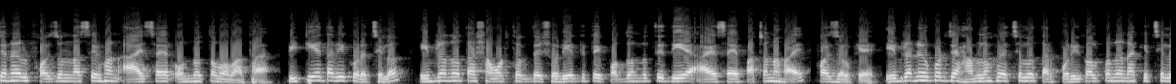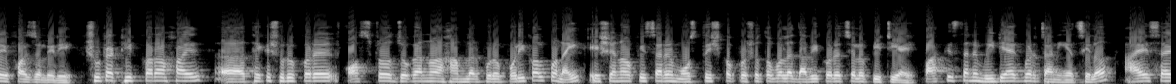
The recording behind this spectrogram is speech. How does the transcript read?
জেনারেল ফয়জুল নাসির হন আইএসআই এর অন্যতম মাথা। পিটিএ দাবি করেছিল ইমরান ও তার সমর্থকদের সরিয়ে দিতে পদোন্নতি দিয়ে আইএসআই এ পাঠানো হয় ফয়জলকে। ইমরানের উপর যে হামলা হয়েছিল তার পরিকল্পনা নাকি ছিল এই ফয়জলেরই। শুটার ঠিক করা হয় থেকে শুরু করে অস্ত্র জোগানো যোগানো হামলার পুরো পরিকল্পনাই এই সেনা অফিসারের মস্তিষ্ক প্রসূত বলে দাবি করেছিল পিটিআই। পাকিস্তানের মিডিয়া একবার জানিয়েছিল, ISI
